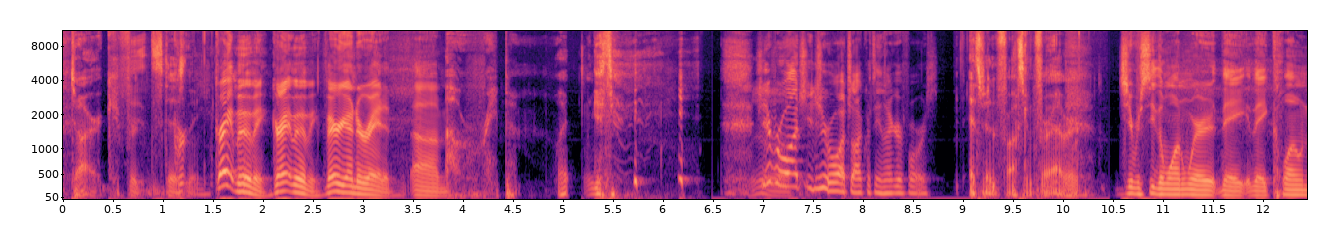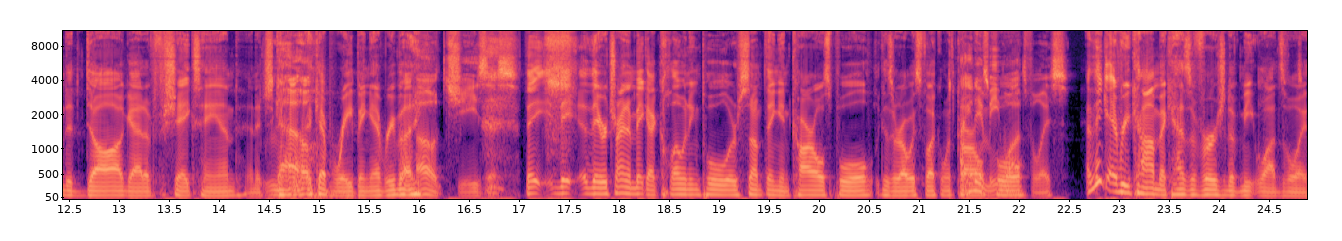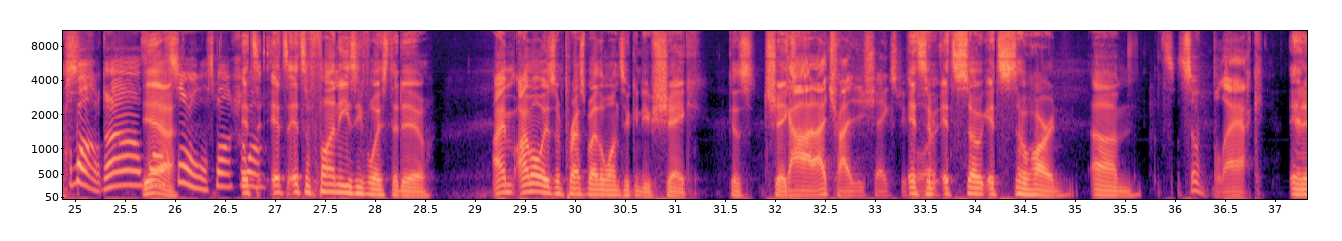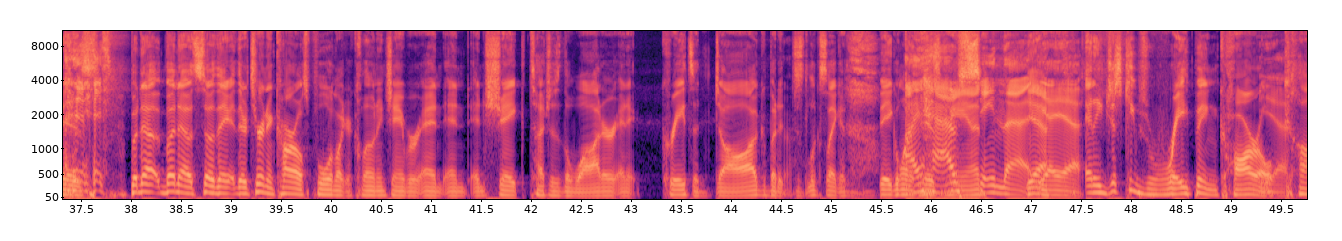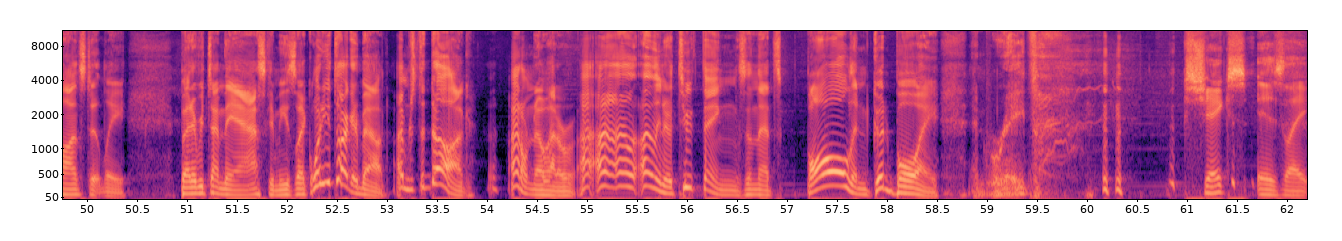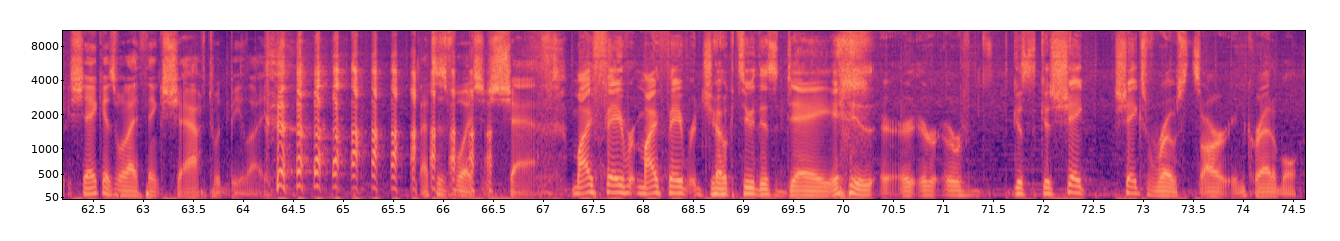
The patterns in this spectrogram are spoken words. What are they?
dark for Disney. great movie, great movie, very underrated. Um, I'll rape him. What? did you ever watch? Did you ever watch Aqua Teen Hunger Force? It's been fucking forever. Did you ever see the one where they they cloned a dog out of Shake's hand and it just No. kept, it kept raping everybody? Oh Jesus! They, they they were trying to make a cloning pool or something in Carl's pool because they're always fucking with I Carl's need pool. Meatwad's voice. I think every comic has a version of Meatwad's voice. Come on, guys. Yeah. Yeah. Serious. Come on. It's it's it's a fun, easy voice to do. I'm I'm always impressed by the ones who can do Shake because Shake God, I tried to do shakes before. it's it's so it's so hard. Um, It's so black. It is, but no, but no. So they they're turning Carl's pool into like a cloning chamber, and and and Shake touches the water, and it creates a dog, but it just looks like a big one. I have hand. seen that. Yeah, yeah. And he just keeps raping Carl Yeah. constantly. But every time they ask him, he's like, "What are you talking about? I'm just a dog. I don't know how to. I, I, I only know two things, and that's ball and good boy and rape." Shakes is like Shake is what I think Shaft would be like. That's his voice, Shaft. my favorite my favorite joke to this day is er, er, er, because shake shake's roasts are incredible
